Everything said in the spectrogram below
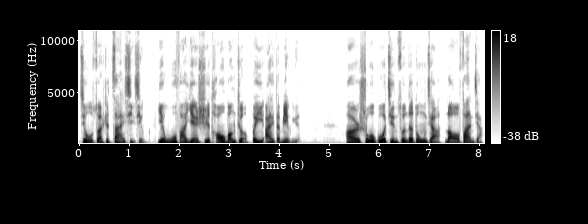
就算是再喜庆，也无法掩饰逃亡者悲哀的命运。而硕果仅存的东家老范家，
